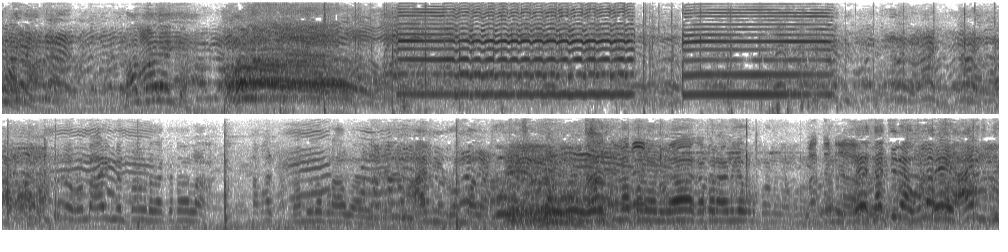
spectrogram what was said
ரொம்ப அப்புறம் அழுக கொடுப்பானுங்க அப்புறம். ஏய் சச்சினா உள்ள ஏய் ஆயிரத்தி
